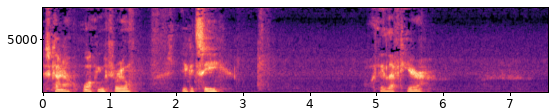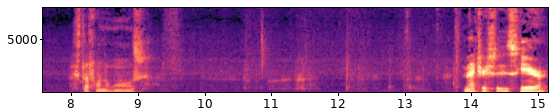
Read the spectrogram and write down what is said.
Just kind of walking through. You could see what they left here. Stuff on the walls. Mattresses here.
